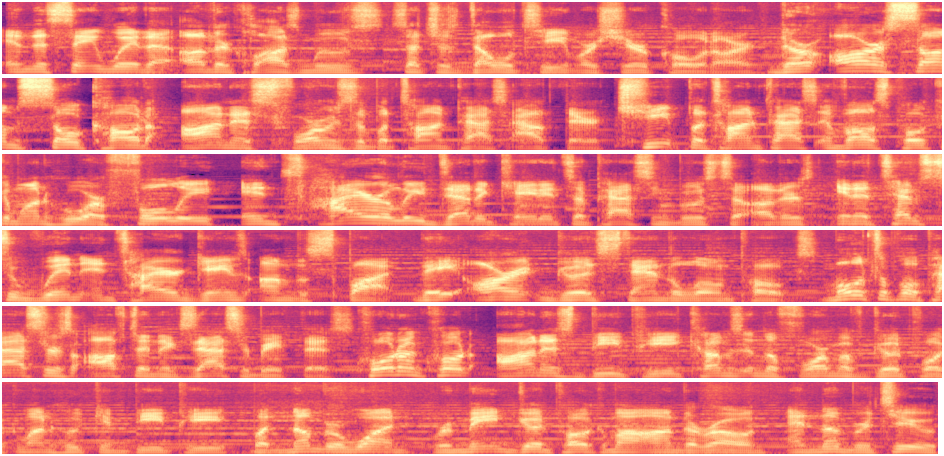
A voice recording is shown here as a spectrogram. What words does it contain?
in the same way that other clause moves such as double team or sheer cold are. There are some so-called honest forms of baton pass out there. Cheap baton pass involves Pokemon who are fully, entirely dedicated to passing boosts to others in attempts to win entire games on the spot. They aren't good standalone pokes. Multiple passers often exacerbate this. Quote unquote honest BP comes in the form of good Pokemon who can BP, but number one, remain good Pokemon on their own, and number two,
